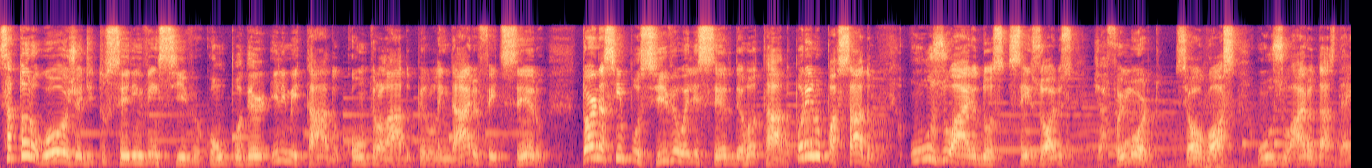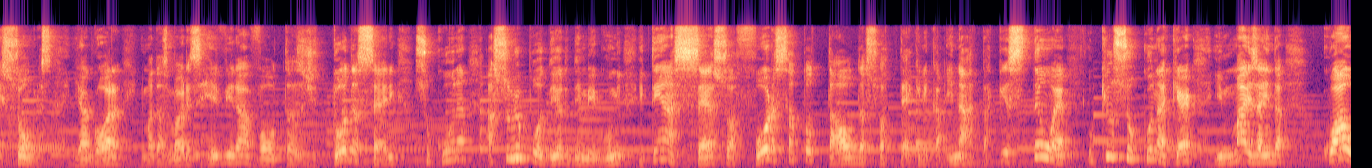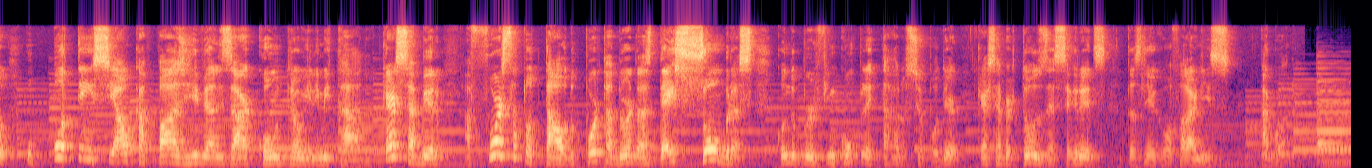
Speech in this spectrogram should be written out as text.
Satoru Gojo é dito ser invencível, com um poder ilimitado controlado pelo lendário feiticeiro, torna-se impossível ele ser derrotado. Porém no passado, um usuário dos Seis Olhos já foi morto. Seu algoz, um usuário das Dez Sombras. E agora, em uma das maiores reviravoltas de toda a série, Sukuna assume o poder de Megumi e tem acesso à força total da sua técnica inata. A questão é o que o Sukuna quer e mais ainda qual o potencial capaz de rivalizar contra o ilimitado. Quer saber a força total do portador das 10 sombras quando por fim completar o seu poder? Quer saber todos esses segredos? Então se liga que eu vou falar nisso agora.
